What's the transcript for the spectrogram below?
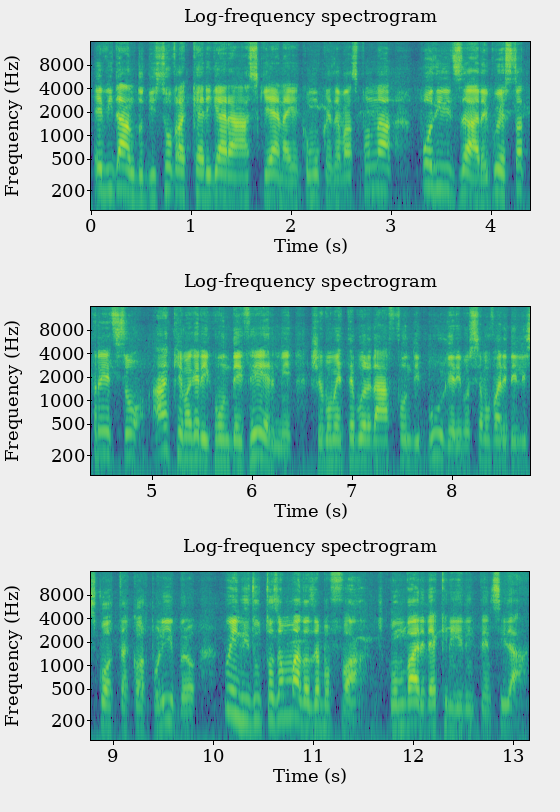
evitando di sovraccaricare la schiena che comunque ti va a puoi utilizzare questo attrezzo anche magari con dei fermi, ci può mettere pure da affondi bulgari, possiamo fare degli squat a corpo libero, quindi tutto sommato si può fare con varie tecniche di intensità.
